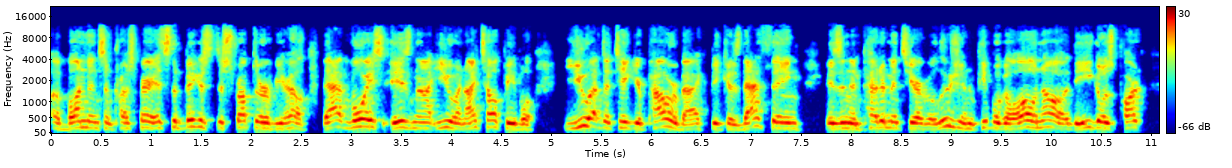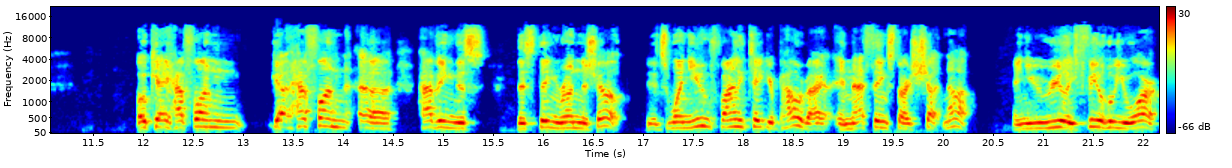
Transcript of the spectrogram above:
abundance and prosperity. It's the biggest disruptor of your health. That voice is not you. And i tell people you have to take your power back because that thing is an impediment to your evolution. People go oh no the ego's part. Okay, have fun, have fun uh, having this this thing run the show. It's when you finally take your power back and that thing starts shutting up, and you really feel who you are.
